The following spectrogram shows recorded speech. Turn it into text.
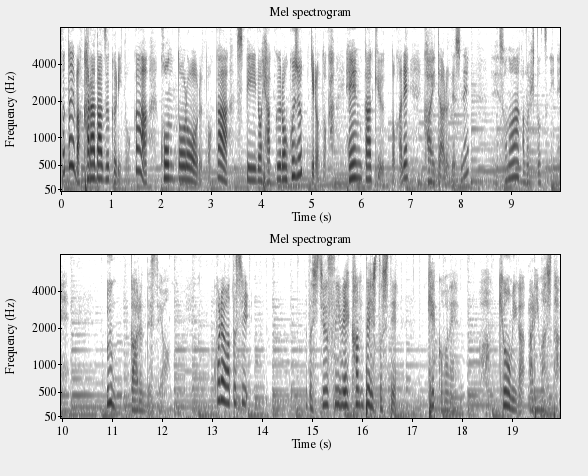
例えば体づくりとか、コントロールとか、スピード160キロとか、変化球とかね、書いてあるんですね。その中の一つにね、運があるんですよ。これ私、ちょっと市中水明鑑定士として結構ね、興味がありました。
